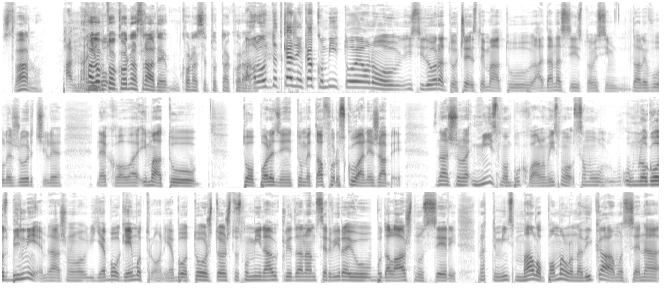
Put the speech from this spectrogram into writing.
Stvarno? Pa, na Pa dobro, to kod nas rade, kod nas se to tako Pa, radi. ali da kažem kako mi, to je ono, Isidora to često ima tu, a danas je isto, mislim, da li Vule Žurć ili neko ovaj, ima tu to poređenje, tu metaforu skuvane žabe. Znaš, ono, mi smo bukvalno, mi smo samo u, u mnogo ozbiljnijem, znaš, ono, jebo Game of Thrones, jebo to što, što smo mi navikli da nam serviraju budalašnu seriju. Brate, mi malo pomalo navikavamo se na,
